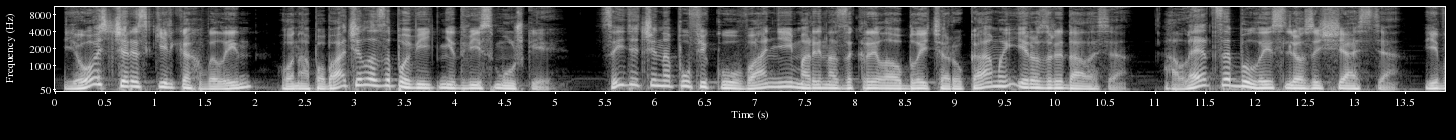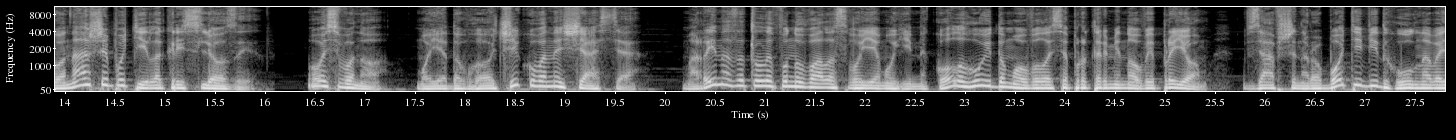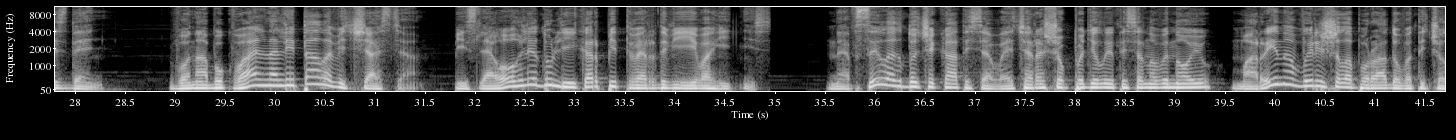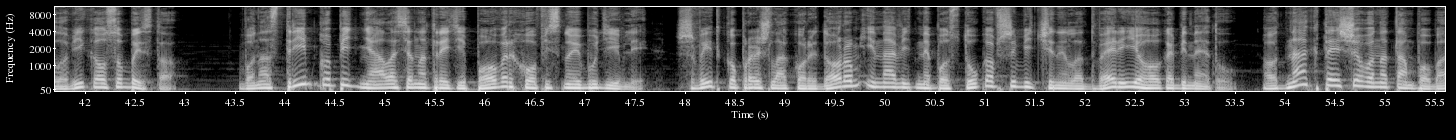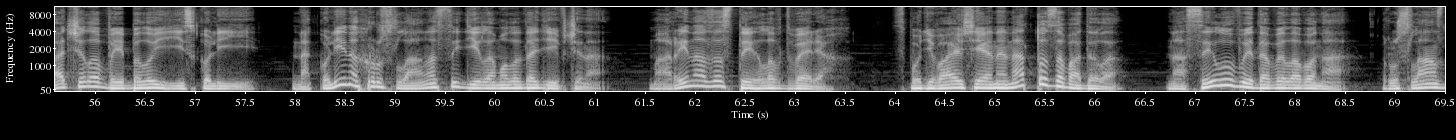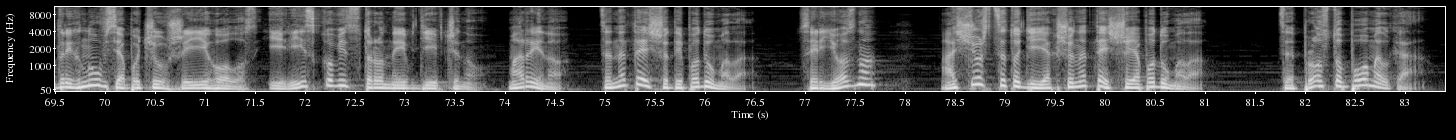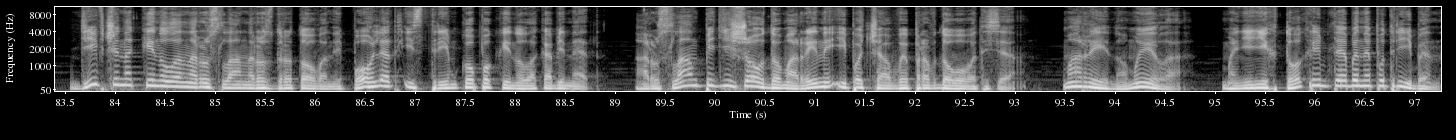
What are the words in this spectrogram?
І ось через кілька хвилин вона побачила заповітні дві смужки. Сидячи на пуфіку у ванні, Марина закрила обличчя руками і розридалася. Але це були сльози щастя, і вона шепотіла крізь сльози. Ось воно, моє довгоочікуване щастя. Марина зателефонувала своєму гінекологу і домовилася про терміновий прийом, взявши на роботі відгул на весь день. Вона буквально літала від щастя. Після огляду лікар підтвердив її вагітність. Не в силах дочекатися вечора, щоб поділитися новиною, Марина вирішила порадувати чоловіка особисто. Вона стрімко піднялася на третій поверх офісної будівлі, швидко пройшла коридором і, навіть не постукавши, відчинила двері його кабінету. Однак те, що вона там побачила, вибило її з колії. На колінах Руслана сиділа молода дівчина. Марина застигла в дверях. Сподіваюся, я не надто завадила. На силу видавила вона. Руслан здригнувся, почувши її голос, і різко відсторонив дівчину. Марино, це не те, що ти подумала. Серйозно? А що ж це тоді, якщо не те, що я подумала? Це просто помилка. Дівчина кинула на Руслана роздратований погляд і стрімко покинула кабінет. А Руслан підійшов до Марини і почав виправдовуватися. Марино, мила, мені ніхто крім тебе не потрібен.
